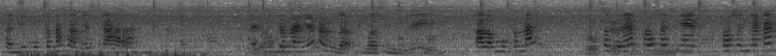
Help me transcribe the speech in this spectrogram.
ganti mukena sampai sekarang. Mukenanya kan nggak buat sendiri. Kalau mukena sebenarnya prosesnya prosesnya kan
